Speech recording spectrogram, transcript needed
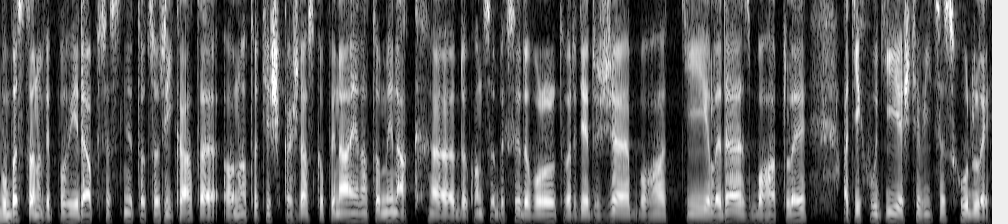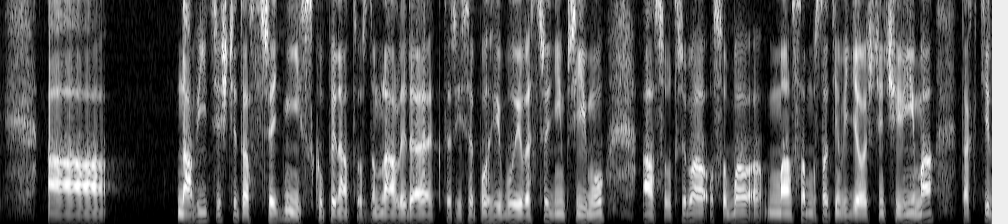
Vůbec to nevypovídá přesně to, co říkáte. Ono totiž každá skupina je na tom jinak. Eh, dokonce bych si dovolil tvrdit, že bohatí lidé zbohatli a ti chudí ještě více schudli. A Navíc ještě ta střední skupina, to znamená lidé, kteří se pohybují ve středním příjmu a jsou třeba osobama samostatně výdělečně činnýma, tak ti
